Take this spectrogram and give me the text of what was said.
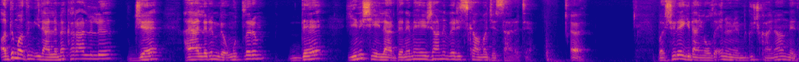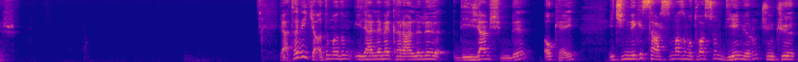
Adım adım ilerleme kararlılığı. C. Hayallerim ve umutlarım. D. Yeni şeyler deneme heyecanı ve risk alma cesareti. Evet. Başarıya giden yolda en önemli güç kaynağın nedir? Ya tabii ki adım adım ilerleme kararlılığı diyeceğim şimdi. Okey. İçindeki sarsılmaz motivasyon diyemiyorum çünkü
